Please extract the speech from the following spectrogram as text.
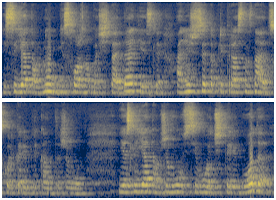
если я там, ну, несложно посчитать, да, если, они же все это прекрасно знают, сколько репликанты живут. Если я там живу всего 4 года,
